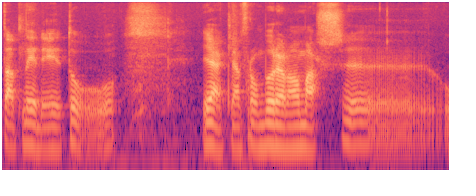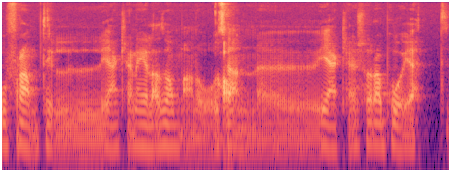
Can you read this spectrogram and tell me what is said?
tagit ledighet då och egentligen från början av mars eh, och fram till egentligen hela sommaren och Ja. sen eh, egentligen köra på i ett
